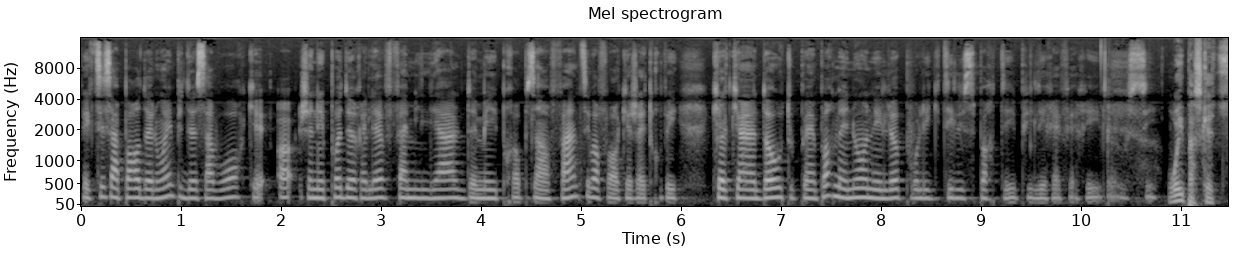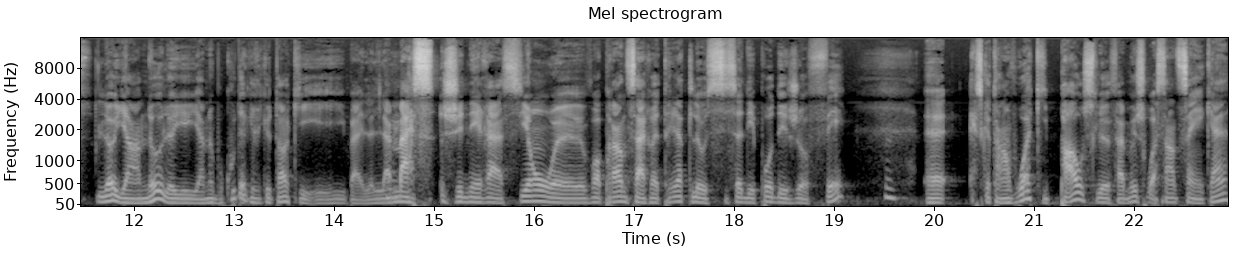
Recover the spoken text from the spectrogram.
Fait que, ça part de loin, puis de savoir que, ah, je n'ai pas de relève familiale de mes propres enfants. il va falloir que j'aille trouver quelqu'un d'autre ou peu importe, mais nous, on est là pour les guider, les supporter, puis les référer aussi. Oui, parce que là, il y en a, il y en a beaucoup d'agriculteurs qui, ben, la masse génération euh, va prendre sa retraite là, si ça n'est pas déjà fait. Hum. euh, est-ce que tu en vois qui passent le fameux 65 ans,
